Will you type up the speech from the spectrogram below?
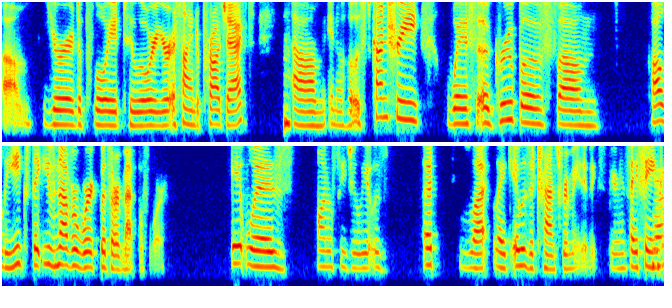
um, you're deployed to or you're assigned a project mm-hmm. um, in a host country with a group of um, colleagues that you've never worked with or met before. It was honestly, Julie, it was a like it was a transformative experience. I think yeah.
